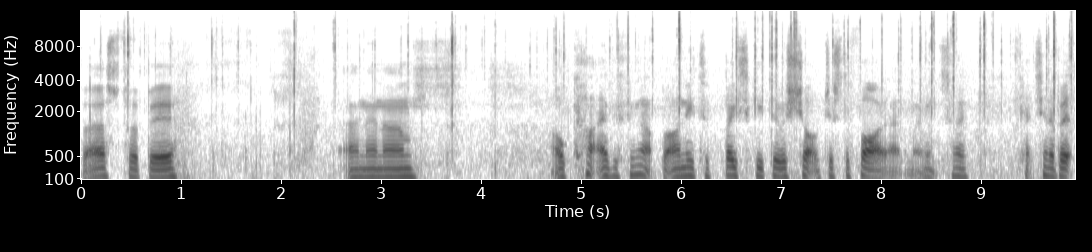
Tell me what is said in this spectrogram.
first for beer, and then um, I'll cut everything up. But I need to basically do a shot of just the fire at the moment. So catch you in a bit.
